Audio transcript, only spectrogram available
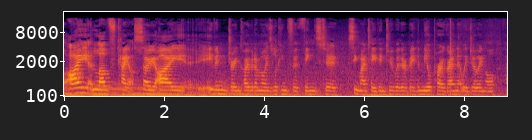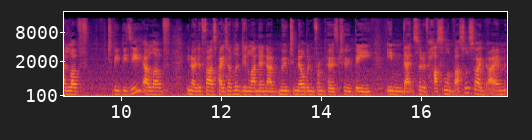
I love chaos. So I, even during COVID, I'm always looking for things to sink my teeth into, whether it be the meal program that we're doing, or I love to be busy. I love you know the fast pace. I've lived in London. I've moved to Melbourne from Perth to be in that sort of hustle and bustle. So I, I am a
